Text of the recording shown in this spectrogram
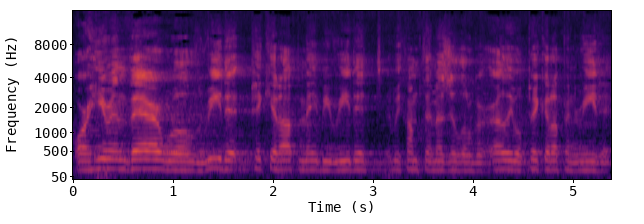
or here and there we'll read it, pick it up, maybe read it. We come to the masjid a little bit early, we'll pick it up and read it.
